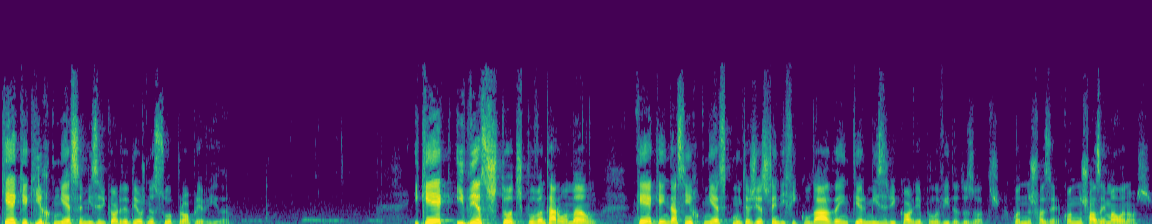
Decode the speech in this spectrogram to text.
Quem é que aqui reconhece a misericórdia de Deus na sua própria vida? E, quem é, e desses todos que levantaram a mão, quem é que ainda assim reconhece que muitas vezes tem dificuldade em ter misericórdia pela vida dos outros, quando nos fazem, quando nos fazem mal a nós?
